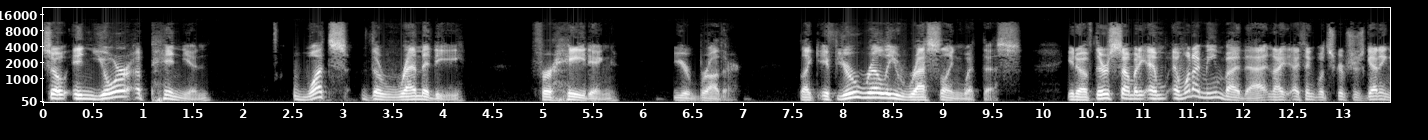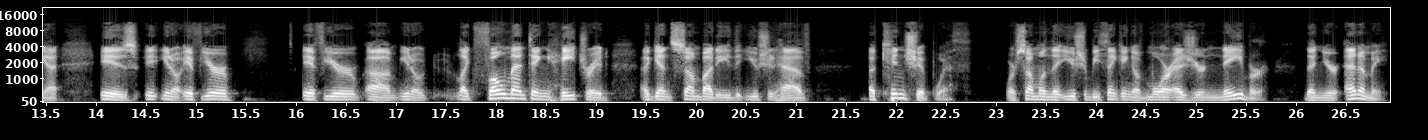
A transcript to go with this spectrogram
So in your opinion what's the remedy for hating your brother. Like if you're really wrestling with this you know if there's somebody and, and what i mean by that and I, I think what scripture's getting at is you know if you're if you're um, you know like fomenting hatred against somebody that you should have a kinship with or someone that you should be thinking of more as your neighbor than your enemy.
